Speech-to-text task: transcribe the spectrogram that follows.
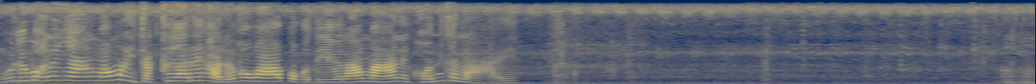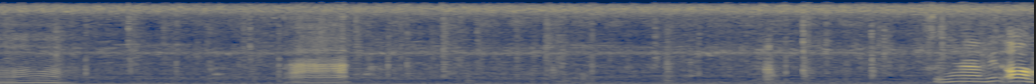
อุ้ยลืมบอกในยางมามันจากเทือเด้ค่ะเด้อเพราะว่าปกติเวลามาเนี่ยค้นจะหลาย อืมปาด พี่อ้อม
